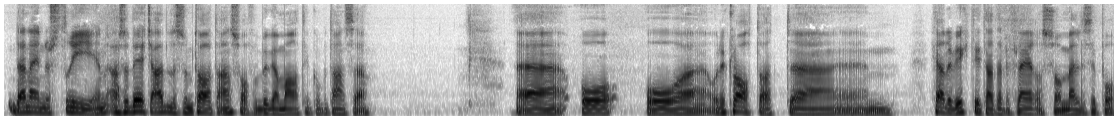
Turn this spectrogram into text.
denne industrien altså Det er ikke alle som tar et ansvar for å bygge maritim kompetanse. Uh, og, og, og, det er klart at her er det viktig at det er flere som melder seg på.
